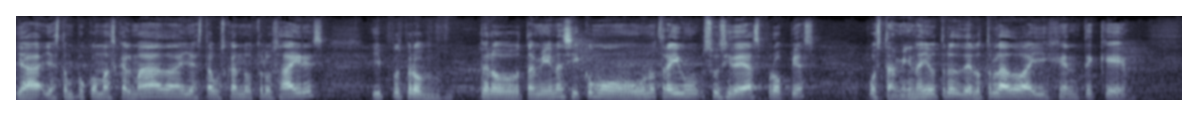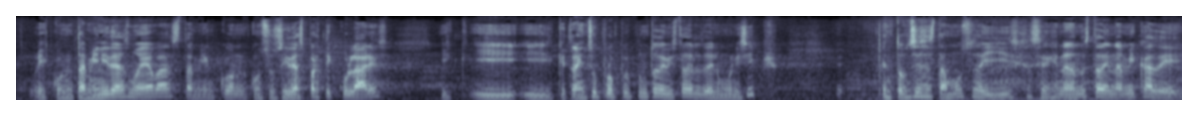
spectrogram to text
ya, ya está un poco más calmada, ya está buscando otros aires, y pues pero, pero también así como uno trae sus ideas propias, pues también hay otros, del otro lado hay gente que eh, con también ideas nuevas, también con, con sus ideas particulares y, y- y que traen su propio punto de vista del, del municipio. Entonces estamos ahí generando esta dinámica de,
